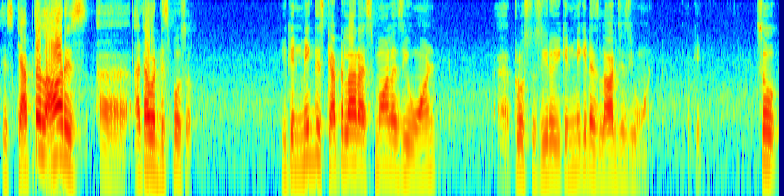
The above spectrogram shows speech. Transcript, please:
this capital R is uh, at our disposal. You can make this capital R as small as you want, uh, close to 0, you can make it as large as you want, okay. So,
